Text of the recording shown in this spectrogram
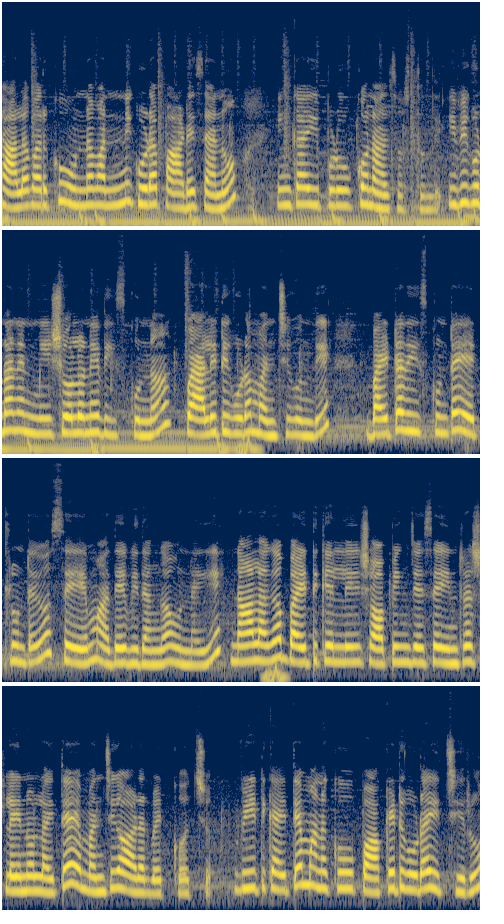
చాలా వరకు ఉన్నవన్నీ కూడా పాడేశాను. ఇంకా ఇప్పుడు కొనాల్సి వస్తుంది. ఇవి కూడా నేను మీషోలోనే తీసుకున్న. క్వాలిటీ కూడా మంచిగా ఉంది. బయట తీసుకుంటే ఎట్లుంటాయో సేమ్ అదే విధంగా ఉన్నాయి. నాలాగా బయటికి వెళ్ళి షాపింగ్ చేసే ఇంట్రెస్ట్ లేని వాళ్ళు అయితే మంచిగా ఆర్డర్ పెట్టుకోవచ్చు. వీటికైతే మనకు పాకెట్ కూడా ఇచ్చిర్రు.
